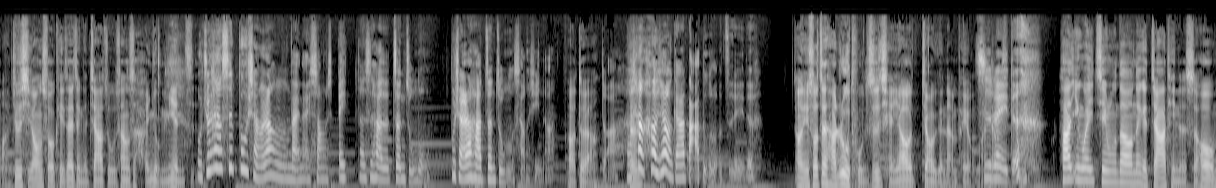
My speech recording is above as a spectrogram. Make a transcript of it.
嘛，就是希望说可以在整个家族上是很有面子。我觉得他是不想让奶奶伤心，哎、欸，那是他的曾祖母。不想让他曾祖母伤心啊！哦，对啊，对啊，好像他好像有跟他打赌什么之类的。哦，你说在他入土之前要交一个男朋友吗？之类的。他因为进入到那个家庭的时候，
